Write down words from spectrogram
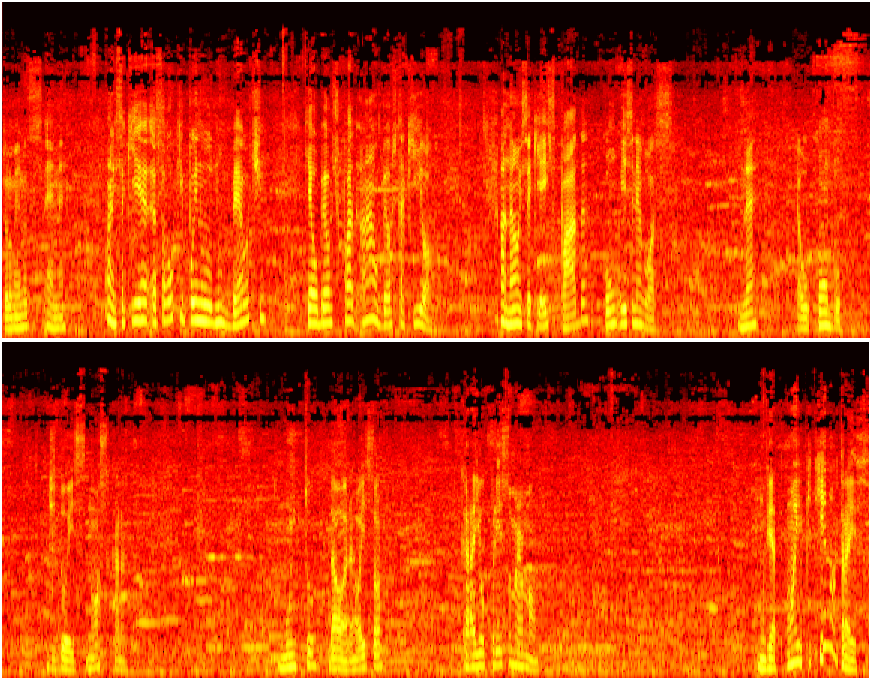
Pelo menos é, né? Mano, isso aqui é, é só o que põe no, no, belt. Que é o belt padrão. Ah, o belt tá aqui, ó. Ah, não. Isso aqui é espada com esse negócio. Né? É o combo de dois. Nossa, cara muito da hora. Olha só. Cara, aí o preço, meu irmão. Vamos ver. Olha, pequeno atrás.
